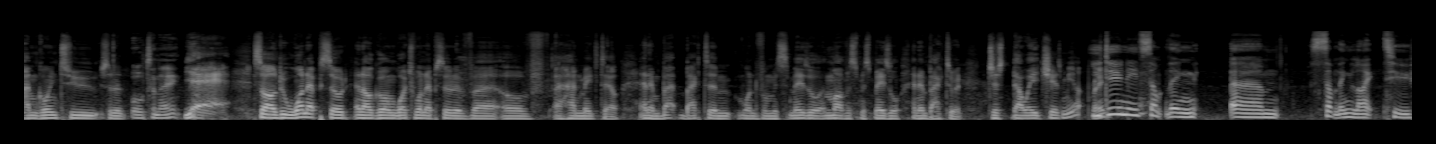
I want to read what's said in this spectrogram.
I'm going to sort of Alternate. yeah. So I'll do one episode and I'll go and watch one episode of uh, of uh, Handmaid's Tale, and then back back to Wonderful Miss Maisel and Marvelous Miss Maisel, and then back to it. Just that way it cheers me up. Right? You do need something, um, something light to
